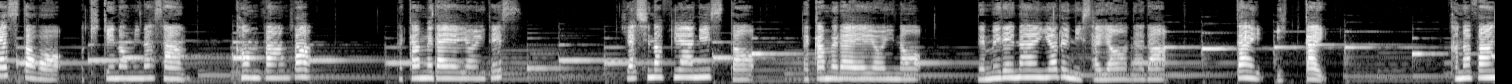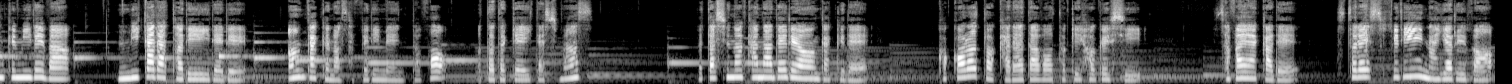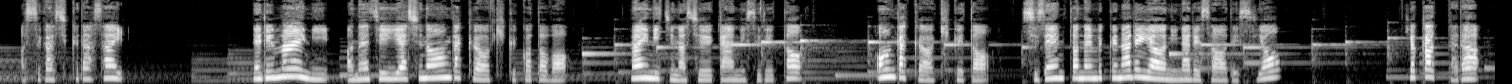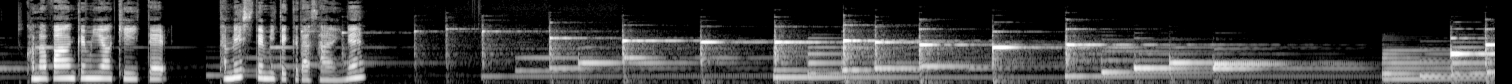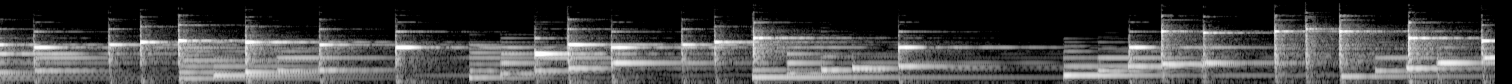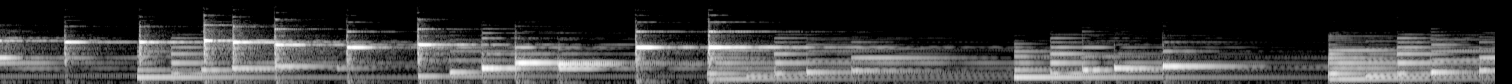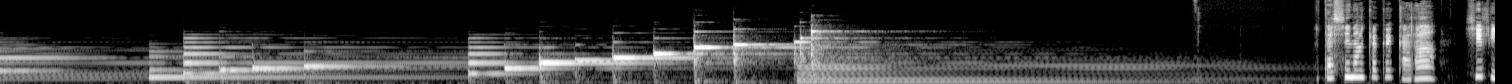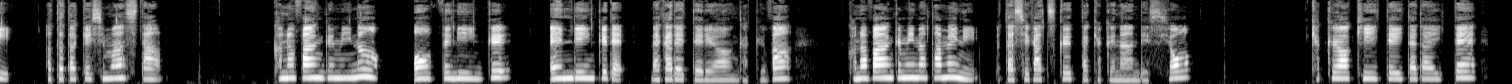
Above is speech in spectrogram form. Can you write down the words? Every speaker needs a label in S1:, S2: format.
S1: キャストをお聞きの皆さん、こんばんは。中村弥生です。癒しのピアニスト、中村弥生の眠れない夜にさようなら第1回。この番組では耳から取り入れる音楽のサプリメントをお届けいたします。私の奏でる音楽で心と体を解きほぐし、爽やかでストレスフリーな夜をお過ごしください。寝る前に同じ癒しの音楽を聴くことを毎日の習慣にすると音楽を聴くと自然と眠くなるようになるそうですよ。よかったらこの番組を聞いて試してみてくださいね。私の曲から日々お届けしました。この番組のオープニング、エンディングで流れてる音楽は、この番組のために私が作った曲なんですよ。曲を聴いていただいて、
